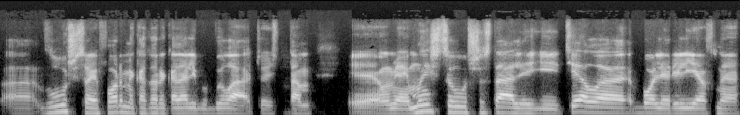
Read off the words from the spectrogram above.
э, в лучшей своей форме, которая когда-либо была. То есть там э, у меня и мышцы лучше стали, и тело более рельефное.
